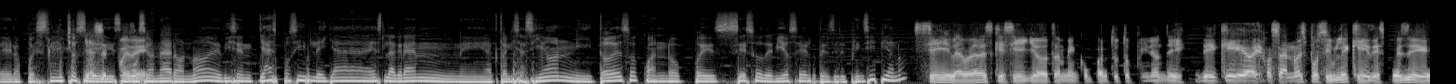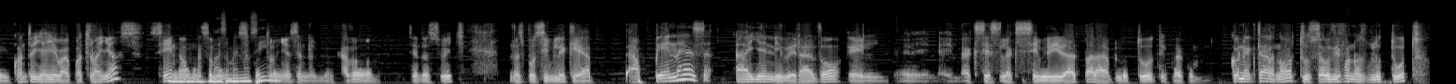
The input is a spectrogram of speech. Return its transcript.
Pero pues muchos se, emocionaron, ¿no? Dicen, ya es posible, ya es la gran eh, actualización y todo eso, cuando pues eso debió ser desde el principio, ¿no? Sí, la verdad es que sí, yo también comparto tu opinión de, de que, o sea, no es posible que después de, ¿cuánto ya lleva? ¿Cuatro años? Sí, ¿no? Mm, más, o, menos, cuatro años en el mercado Nintendo Switch, no es posible que apenas hayan liberado el, la accesibilidad para Bluetooth y para conectar, ¿no? Tus audífonos Bluetooth,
